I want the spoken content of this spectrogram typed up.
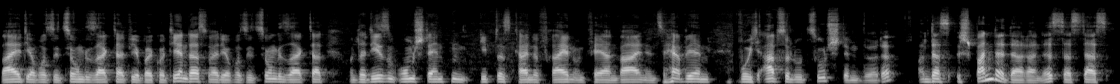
weil die Opposition gesagt hat, wir boykottieren das, weil die Opposition gesagt hat, unter diesen Umständen gibt es keine freien und fairen Wahlen in Serbien, wo ich absolut zustimmen würde. Und das Spannende daran ist, dass das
